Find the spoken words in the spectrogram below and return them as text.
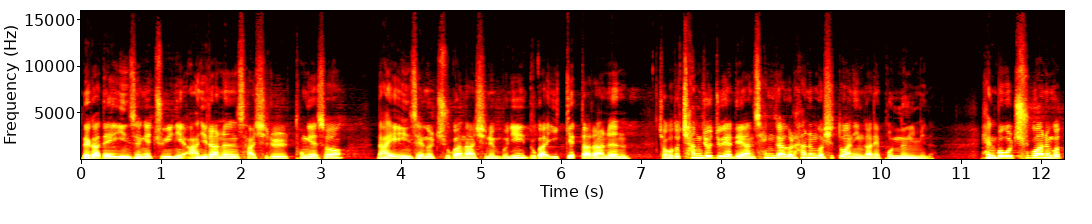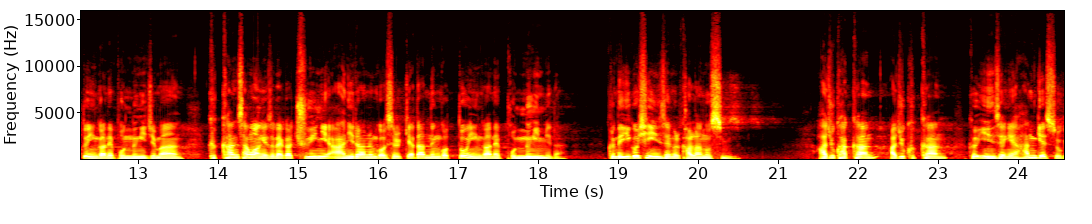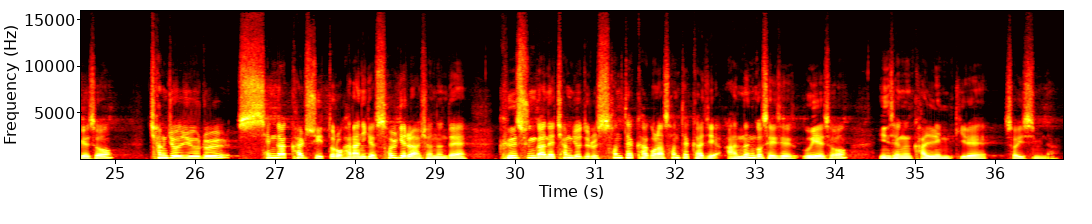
내가 내 인생의 주인이 아니라는 사실을 통해서 나의 인생을 주관하시는 분이 누가 있겠다라는 적어도 창조주에 대한 생각을 하는 것이 또한 인간의 본능입니다. 행복을 추구하는 것도 인간의 본능이지만 극한 상황에서 내가 주인이 아니라는 것을 깨닫는 것도 인간의 본능입니다. 그런데 이것이 인생을 갈라놓습니다. 아주 각한, 아주 극한 그 인생의 한계 속에서 창조주를 생각할 수 있도록 하나님께서 설계를 하셨는데 그 순간에 창조주를 선택하거나 선택하지 않는 것에 의해서 인생은 갈림길에 서 있습니다.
